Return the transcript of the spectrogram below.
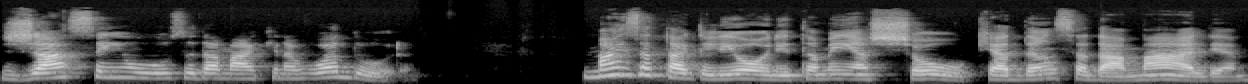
já sem o uso da máquina voadora. Mas a Taglione também achou que a dança da Amália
